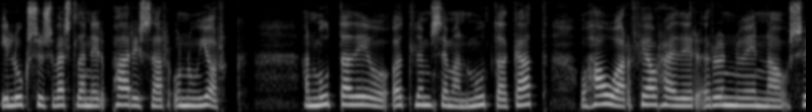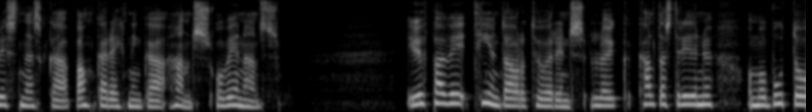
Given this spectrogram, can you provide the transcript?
í luxusverslanir Parísar og New York. Hann mútaði og öllum sem hann mútað gatt og háar fjárhæðir runnu inn á svisneska bankareikninga hans og vina hans. Í upphafi tíunda áratugurins lauk kaldastriðinu og Mobuto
